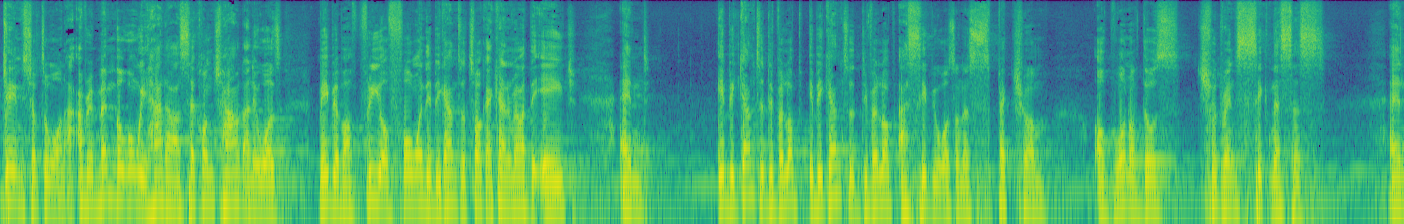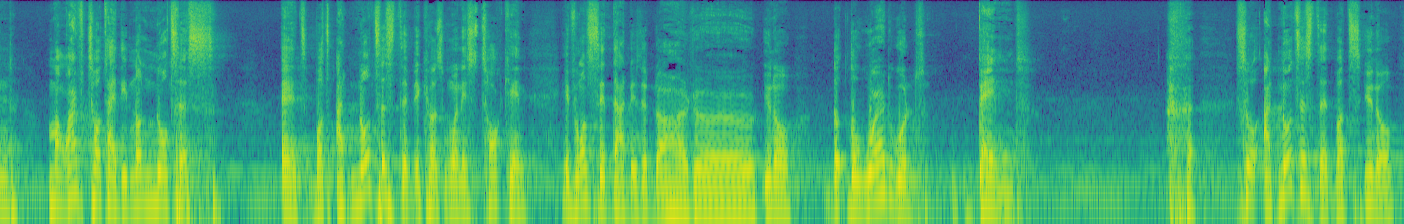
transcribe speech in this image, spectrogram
James chapter 1. I remember when we had our second child, and it was maybe about three or four when they began to talk. I can't remember the age. And it began to develop, it began to develop as if it was on a spectrum of one of those children's sicknesses. And my wife thought I did not notice it, but I noticed it because when he's talking, if you want to say that, they say, you know, the, the word would bend. so I noticed it, but you know,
